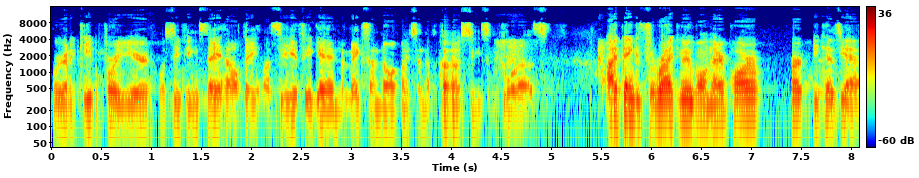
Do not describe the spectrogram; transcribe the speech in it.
we're going to keep him for a year. Let's see if he can stay healthy. Let's see if he can make some noise in the postseason for us. I think it's the right move on their part because, yeah,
